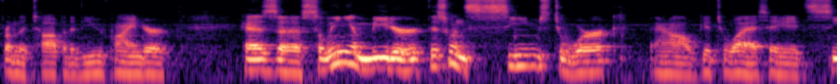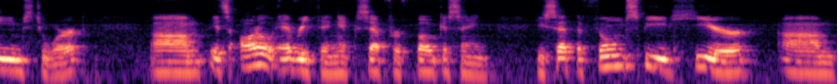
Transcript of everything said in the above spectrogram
from the top of the viewfinder has a selenium meter. This one seems to work, and I'll get to why I say it seems to work. Um, it's auto everything except for focusing. You set the film speed here. Um,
